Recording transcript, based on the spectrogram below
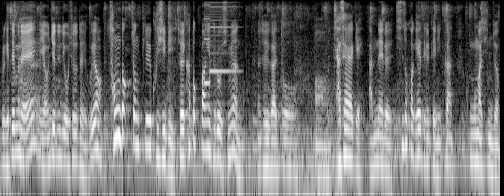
그렇기 때문에 예, 언제든지 오셔도 되고요. 성덕정길 92 저희 카톡방에 들어오시면 저희가 또 어, 자세하게 안내를 신속하게 해드릴 테니까 궁금하신 점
